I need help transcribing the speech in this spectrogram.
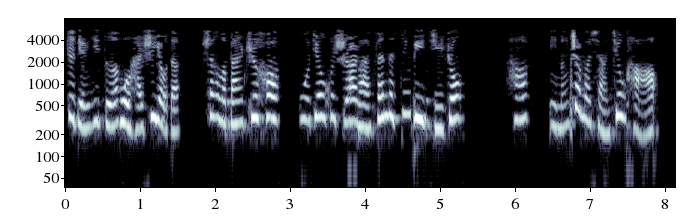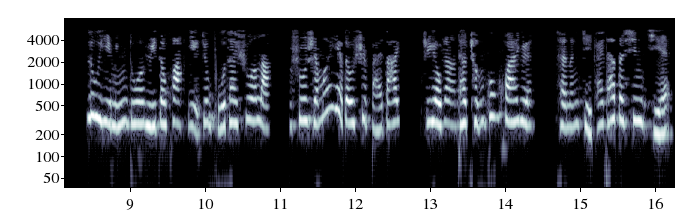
这点医德我还是有的。上了班之后，我就会十二万分的精力集中。好，你能这么想就好。陆一鸣多余的话也就不再说了，说什么也都是白搭。只有让他成功怀孕，才能解开他的心结。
